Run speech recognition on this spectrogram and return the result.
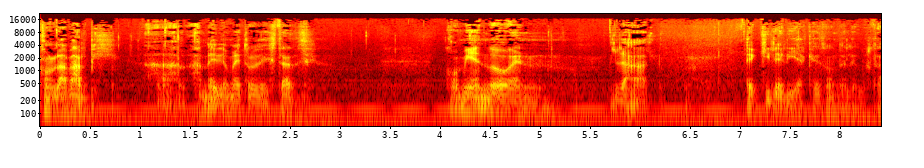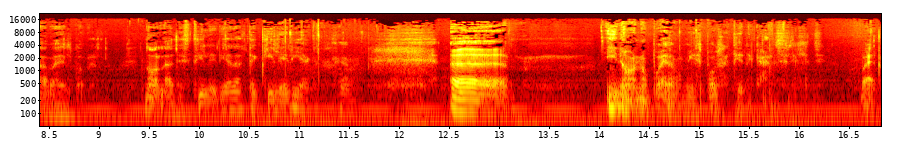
con la Bambi a, medio metro de distancia, comiendo en la tequilería, que es donde le gustaba el gobierno. No, la destilería, la tequilería. Uh, y no, no puedo, mi esposa tiene cáncer. Bueno,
